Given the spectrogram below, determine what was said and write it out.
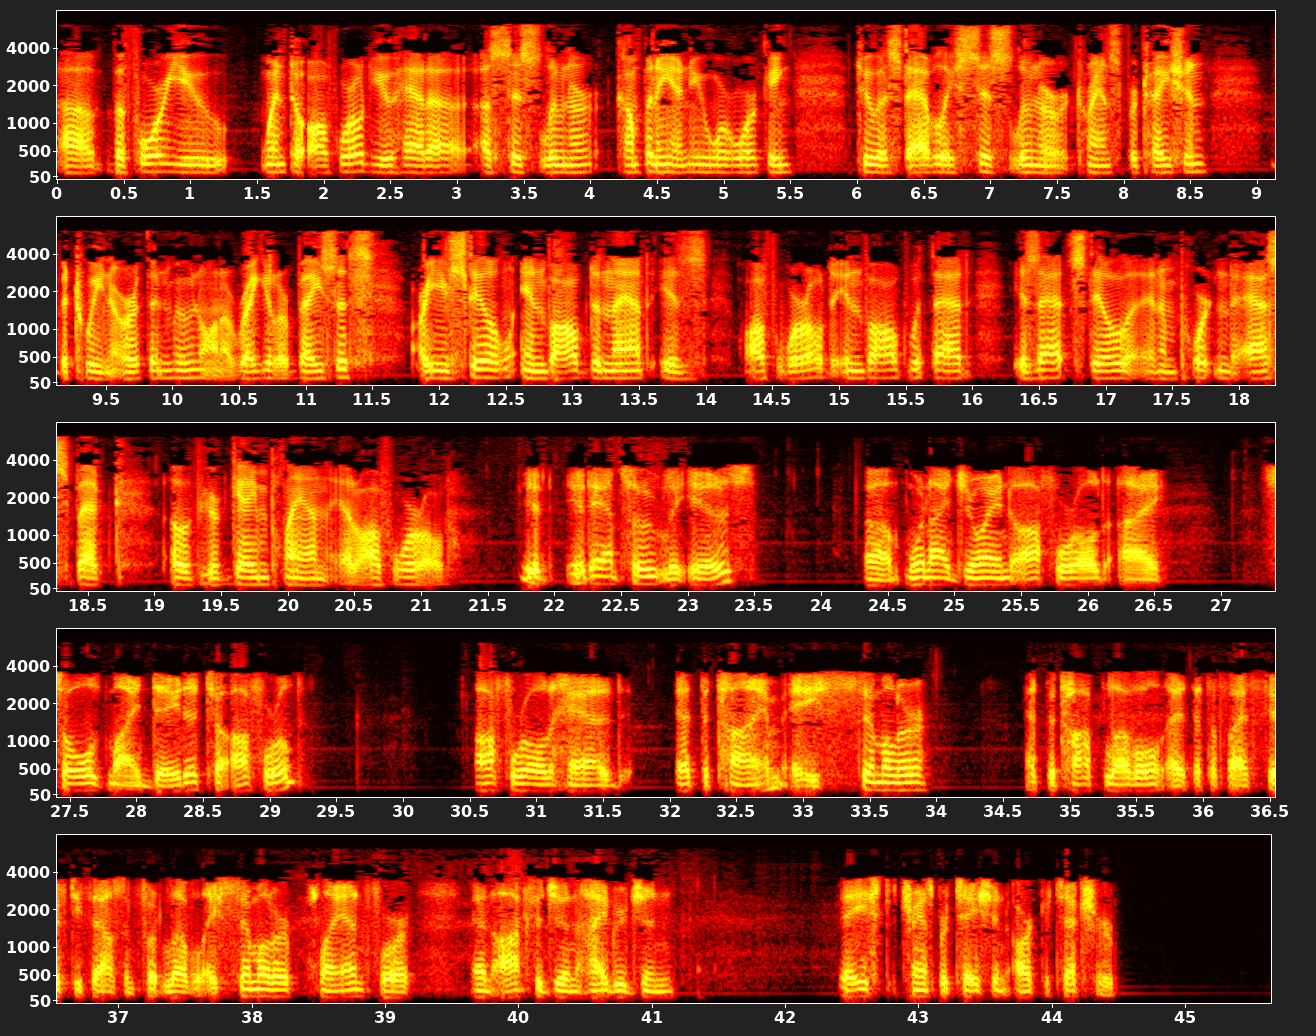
uh, before you went to Offworld, you had a, a cislunar company and you were working to establish cislunar transportation between Earth and Moon on a regular basis. Are you still involved in that? Is Offworld involved with that? Is that still an important aspect of your game plan at Offworld? It it absolutely is. Um, when I joined Offworld, I sold my data to Offworld. Offworld had at the time a similar at the top level, at, at the 50,000 foot level, a similar plan for an oxygen hydrogen based transportation architecture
